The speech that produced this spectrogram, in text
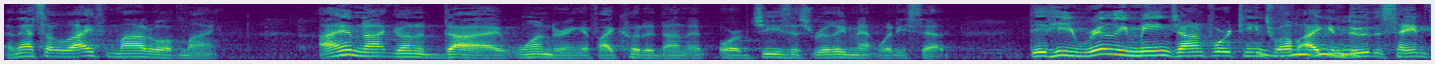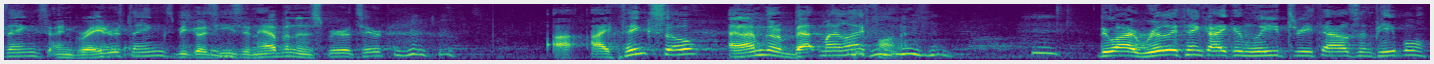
And that's a life motto of mine. I am not going to die wondering if I could have done it or if Jesus really meant what he said. Did he really mean John 14, 12? I can do the same things and greater things because he's in heaven and the Spirit's here? I, I think so, and I'm going to bet my life on it. Do I really think I can lead 3,000 people?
